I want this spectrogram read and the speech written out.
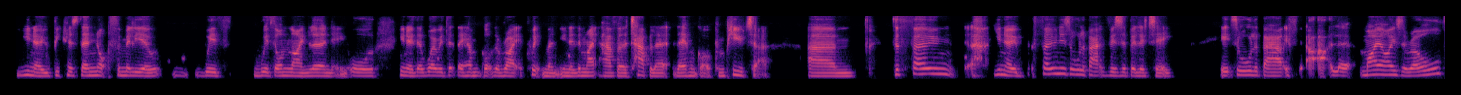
you know, because they're not familiar with with online learning or you know they're worried that they haven't got the right equipment. You know they might have a tablet they haven't got a computer. Um the phone you know phone is all about visibility. It's all about if uh, look, my eyes are old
